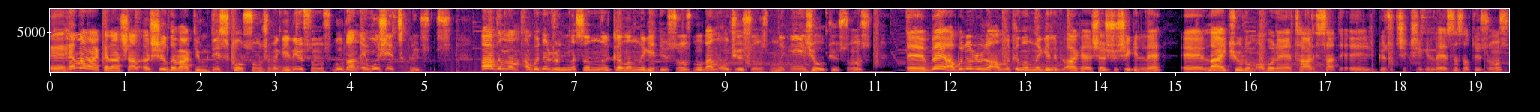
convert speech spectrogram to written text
Ee, hemen arkadaşlar aşağıda verdiğim Discord sunucuma geliyorsunuz. Buradan emojiye tıklıyorsunuz. Ardından abone rolü nasıl alınır kanalına geliyorsunuz. Buradan okuyorsunuz bunu iyice okuyorsunuz. Ee, ve abone rolü alma kanalına gelip arkadaşlar şu şekilde e, like, yorum, abone, tarih saat e, gözükecek şekilde SS atıyorsunuz.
